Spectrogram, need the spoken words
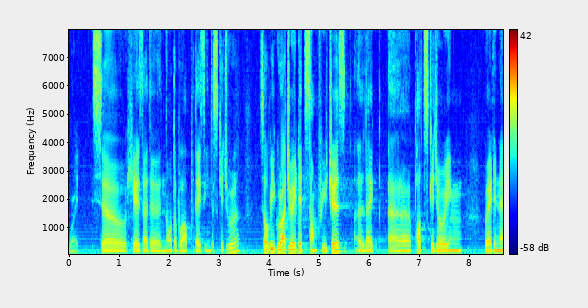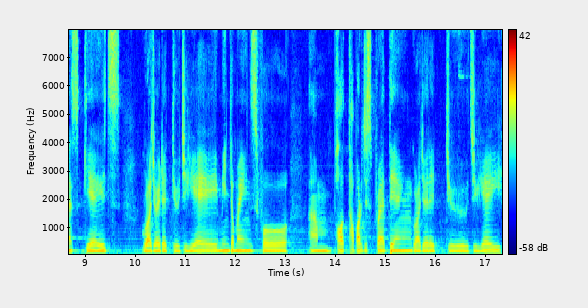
Right. So here's uh, the notable updates in the scheduler. So we graduated some features uh, like uh, pod scheduling, readiness gates, graduated to GA, minDomains for um, pod topology spreading, graduated to GA,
